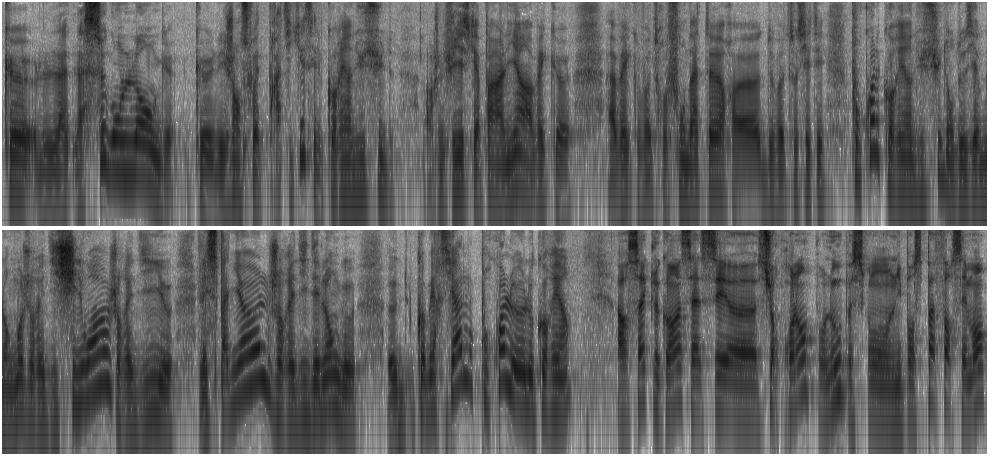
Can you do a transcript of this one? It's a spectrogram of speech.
que la, seconde langue que les gens souhaitent pratiquer, c'est le coréen du Sud. Alors je me suis dit, est-ce qu'il n'y a pas un lien avec, euh, avec votre fondateur euh, de votre société? Pourquoi le coréen du Sud en deuxième langue? Moi j'aurais dit chinois, j'aurais dit euh, l'espagnol, j'aurais dit des langues commerciales. Pourquoi le, le coréen? Alors c'est vrai que le coréen c'est assez surprenant pour nous parce qu'on n'y pense pas forcément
